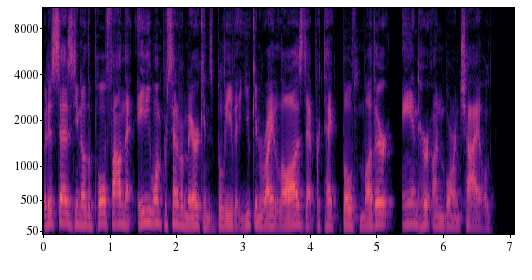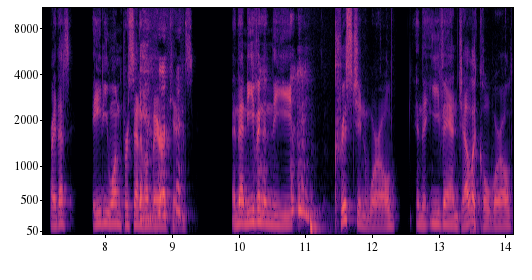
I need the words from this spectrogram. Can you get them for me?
But it says, you know, the poll found that 81% of Americans believe that you can write laws that protect both mother and her unborn child, right? That's 81% of Americans. and then even in the Christian world, in the evangelical world,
